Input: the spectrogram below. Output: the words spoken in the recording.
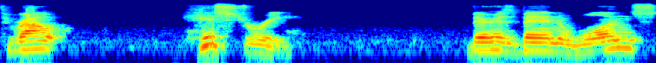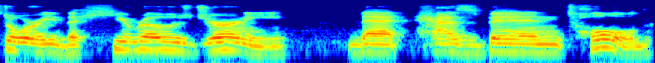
throughout history there has been one story, the hero's journey, that has been told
